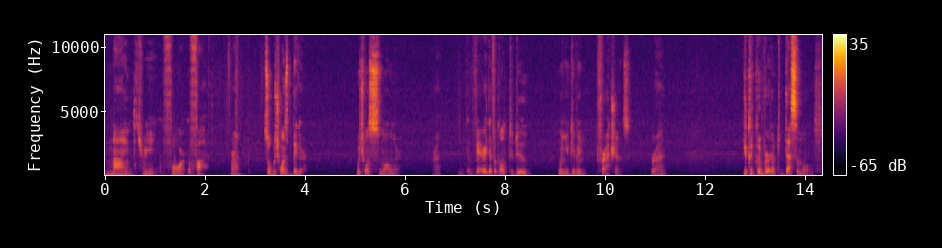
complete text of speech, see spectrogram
9345 right? So which one's bigger? Which one's smaller very difficult to do when you're giving fractions, right? You can convert them to decimals,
